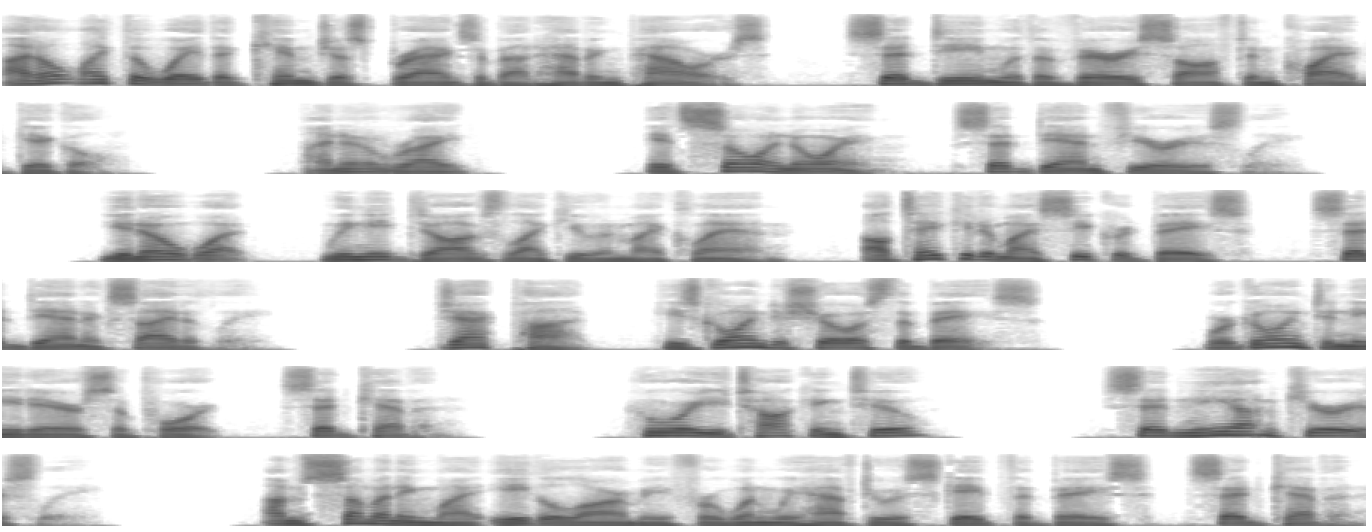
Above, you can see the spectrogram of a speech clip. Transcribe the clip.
I don't like the way that Kim just brags about having powers, said Dean with a very soft and quiet giggle. I know, right? It's so annoying, said Dan furiously. You know what? We need dogs like you in my clan, I'll take you to my secret base, said Dan excitedly. Jackpot, he's going to show us the base. We're going to need air support, said Kevin. Who are you talking to? said Neon curiously. I'm summoning my eagle army for when we have to escape the base, said Kevin.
